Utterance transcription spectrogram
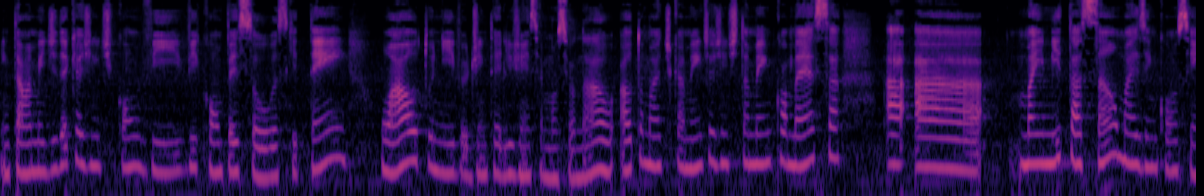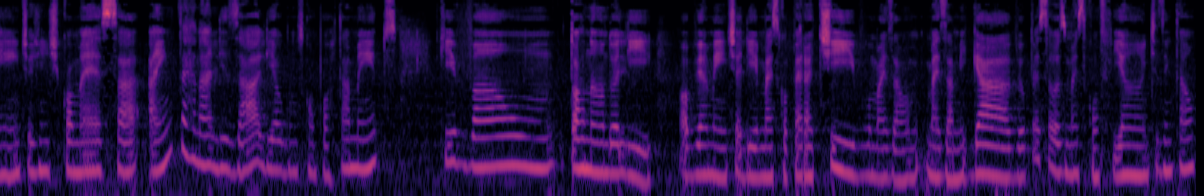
Então, à medida que a gente convive com pessoas que têm um alto nível de inteligência emocional, automaticamente a gente também começa a, a uma imitação mais inconsciente, a gente começa a internalizar ali alguns comportamentos que vão tornando ali, obviamente, ali mais cooperativo, mais, mais amigável, pessoas mais confiantes. Então,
